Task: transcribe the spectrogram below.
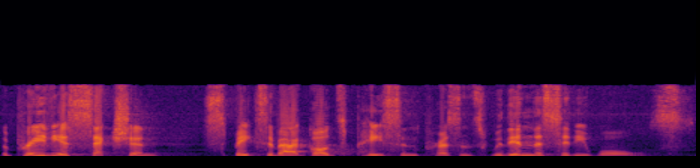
The previous section speaks about God's peace and presence within the city walls.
